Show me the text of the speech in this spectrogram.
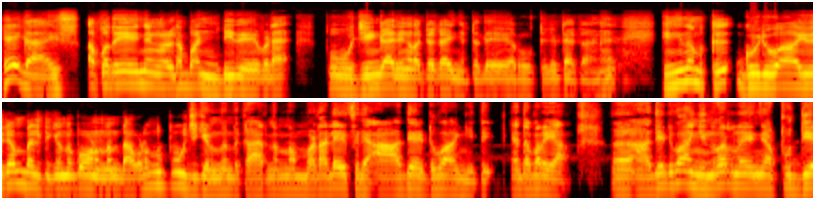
ഹേ ഗായ്സ് അപ്പൊ ദേ ഞങ്ങളുടെ വണ്ടി ദേ ഇവിടെ പൂജയും കാര്യങ്ങളൊക്കെ കഴിഞ്ഞിട്ട് ദേ റൂട്ടിൽ ഇട്ടേക്കാണ്. ഇനി നമുക്ക് ഗുരുവായൂർ അമ്പലത്തേക്ക് ഒന്ന് പോകണമെന്നുണ്ട് അവിടെ ഒന്ന് പൂജിക്കണമെന്നുണ്ട് കാരണം നമ്മുടെ ലൈഫിൽ ആദ്യമായിട്ട് വാങ്ങിയിട്ട് എന്താ പറയാ ആദ്യമായിട്ട് വാങ്ങി എന്ന് പറഞ്ഞു കഴിഞ്ഞാൽ പുതിയ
